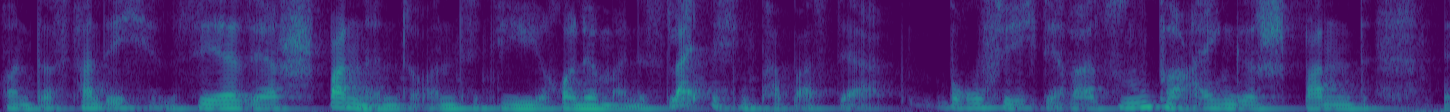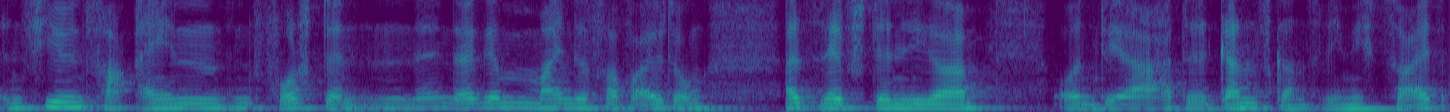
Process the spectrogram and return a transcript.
Und das fand ich sehr, sehr spannend. Und die Rolle meines leiblichen Papas, der beruflich, der war super eingespannt in vielen Vereinen, in Vorständen, in der Gemeindeverwaltung, als Selbstständiger. Und der hatte ganz, ganz wenig Zeit.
